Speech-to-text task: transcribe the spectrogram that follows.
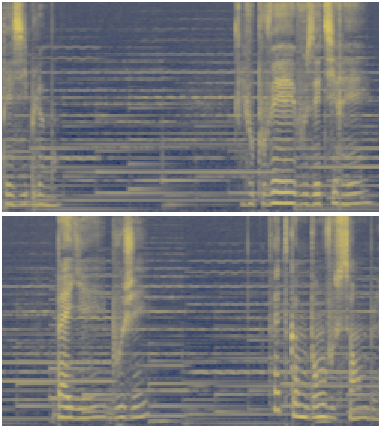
paisiblement. Et vous pouvez vous étirer, bailler, bouger. Faites comme bon vous semble.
